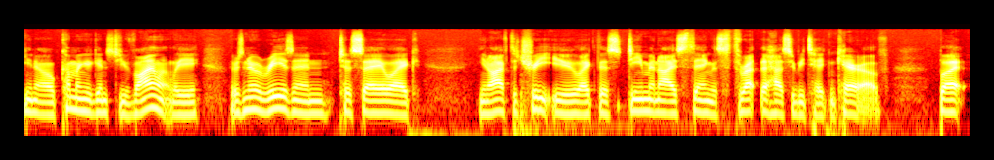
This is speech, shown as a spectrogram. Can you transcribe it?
you know coming against you violently there's no reason to say like you know i have to treat you like this demonized thing this threat that has to be taken care of. But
